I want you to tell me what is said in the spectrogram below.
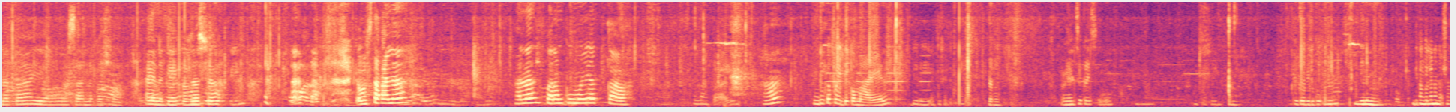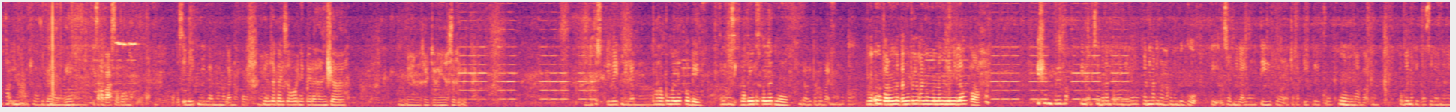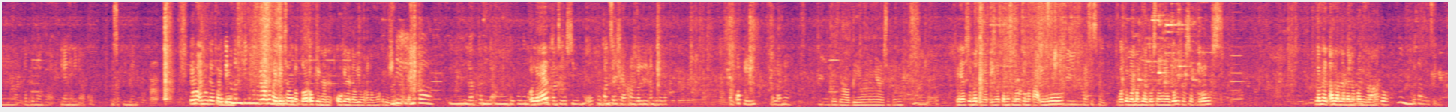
na tayo. Saan na ba siya? Ayan, nandito na siya. Kamusta ka na? Halan, parang pumayat ka. Walang kain. Ha? Hindi ka pwede kumain? Dili, ato siya. Ito. Ayan siya guys. Oh. Grabe dugo mo. Yan ang. Bitanggalan na na siya kain na. Grabe. Isa ka baso ko makuha. Tapos i-wait nila na mag-ano ko. Yan siya guys. Oh, nipirahan siya. Ayan, nasa niya sa liit. Tapos i-wait nila na Parang pumayat ka, be. walang hindi. Grabe yung pagpayat mo. Dahil pababa naman ako. Oo, parang nag-ano pa yung ano mo, naninilaw ka. Eh, syempre, ba, pina-obserbahan pa nga nila. Kanina kinuha ako ng dugo. I-observe nila yung T4 at saka T3 ko. Pag Mm. bumaba ko. Pag may makita sila na pag bumaba, yan nila ako. Sa supplement. Pero ano hindi naman- Pero ano finding sa doktor? Okay na, okay na daw yung ano mo. Hindi, ano pa, i-lab pa nila ang na Ulit? Kung cancer siya, tanggalin ang dalawa. Pag okay, wala na. Ay, grabe yung nangyari sa kanya. Kaya sunod, ingat-ingat ka na sa mga kinakain mo. Huwag ka na mag-noodles ng noodles soft drinks. Laman, alam na ba ng pamilya mo to? Hmm, bitaw sila.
